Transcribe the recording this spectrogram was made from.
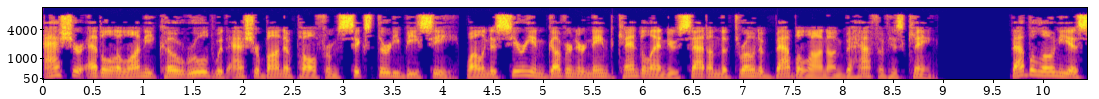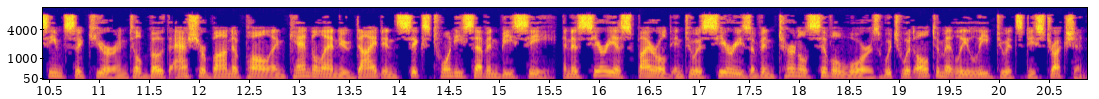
Ashur-etil-ilani co-ruled with Ashurbanipal from 630 BC, while an Assyrian governor named Kandalanu sat on the throne of Babylon on behalf of his king. Babylonia seemed secure until both Ashurbanipal and Kandalanu died in 627 BC, and Assyria spiraled into a series of internal civil wars which would ultimately lead to its destruction.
